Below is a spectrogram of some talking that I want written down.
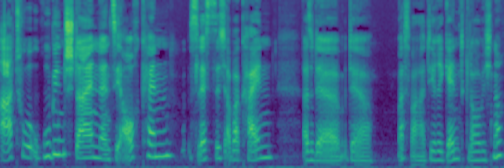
Arthur Rubinstein lernt sie auch kennen. Es lässt sich aber kein, also der, der, was war er, Dirigent, glaube ich, ne?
